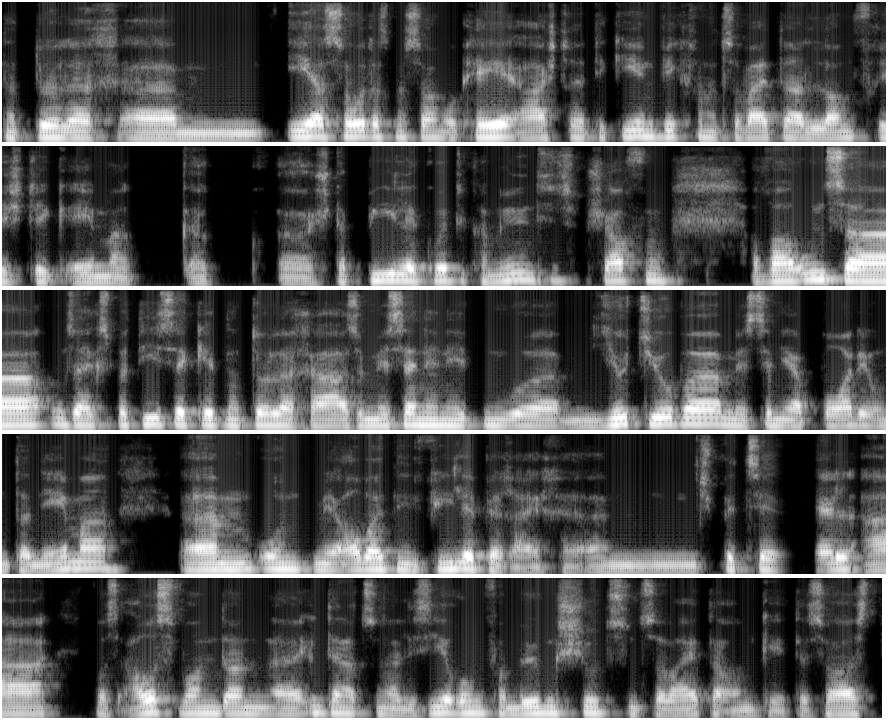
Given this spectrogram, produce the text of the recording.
natürlich ähm, eher so, dass wir sagen, okay, Strategieentwicklung und so weiter, langfristig eben stabile, gute Community zu schaffen. Aber unser, unsere Expertise geht natürlich auch, also wir sind ja nicht nur YouTuber, wir sind ja beide Unternehmer ähm, und wir arbeiten in viele Bereiche, ähm, speziell auch was Auswandern, äh, Internationalisierung, Vermögensschutz und so weiter angeht. Das heißt,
